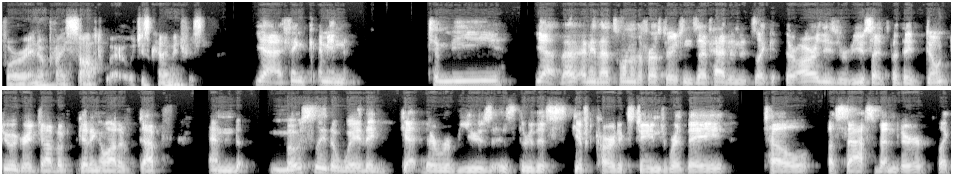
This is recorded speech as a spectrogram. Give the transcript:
for enterprise software, which is kind of interesting. Yeah, I think, I mean, to me, yeah, that, I mean, that's one of the frustrations I've had. And it's like there are these review sites, but they don't do a great job of getting a lot of depth. And mostly the way they get their reviews is through this gift card exchange where they tell a SaaS vendor, like,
